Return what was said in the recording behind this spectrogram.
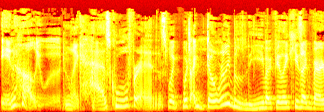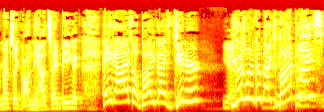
in Hollywood and like has cool friends, like which I don't really believe. I feel like he's like very much like on the outside, being like, "Hey guys, I'll buy you guys dinner. Yeah. You guys want to come back to my place?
